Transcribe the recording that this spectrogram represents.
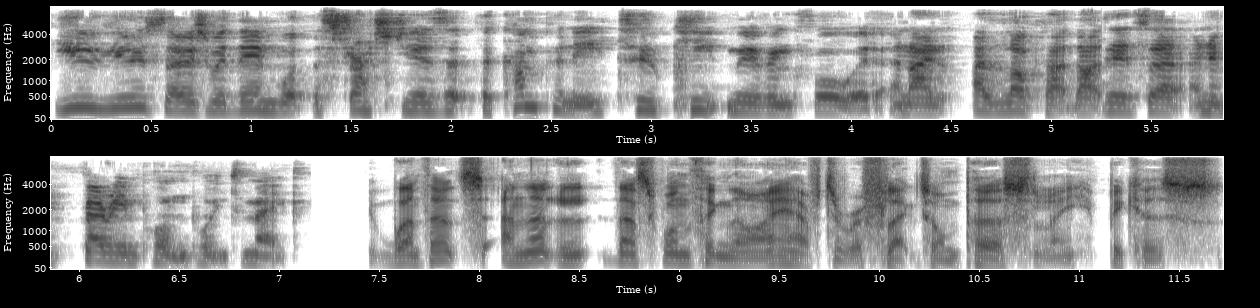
you use those within what the strategy is at the company to keep moving forward. And I, I love that. That is a, a very important point to make. Well, that's and that that's one thing that I have to reflect on personally because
